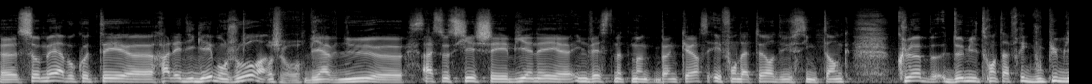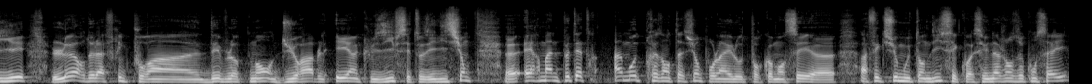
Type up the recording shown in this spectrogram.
euh, sommet. À vos côtés, euh, Khaled Diguet, bonjour. Bonjour. Bienvenue, associé chez BNA Investment Bankers et fondateur du think tank Club 2030 Afrique. Vous publiez L'heure de l'Afrique pour un développement durable et inclusif. C'est aux éditions Herman. Peut-être un mot de présentation pour l'un et l'autre pour commencer. Affectio Mutandi, c'est quoi? C'est une agence de conseil?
